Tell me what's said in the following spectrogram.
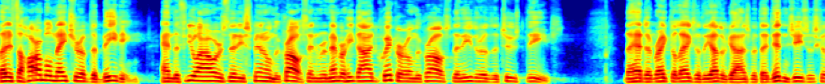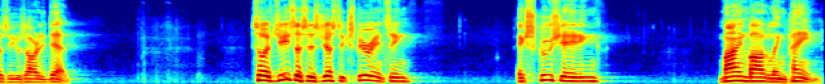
But it's the horrible nature of the beating and the few hours that he spent on the cross. And remember, he died quicker on the cross than either of the two thieves. They had to break the legs of the other guys, but they didn't Jesus because he was already dead. So if Jesus is just experiencing excruciating, mind boggling pain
